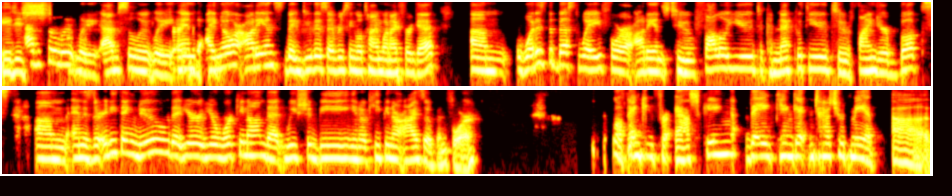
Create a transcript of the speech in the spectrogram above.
It is absolutely, absolutely. And I know our audience, they do this every single time when I forget. Um, what is the best way for our audience to follow you, to connect with you, to find your books? Um, and is there anything new that you're you're working on that we should be, you know, keeping our eyes open for? Well, thank you for asking. They can get in touch with me at uh,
